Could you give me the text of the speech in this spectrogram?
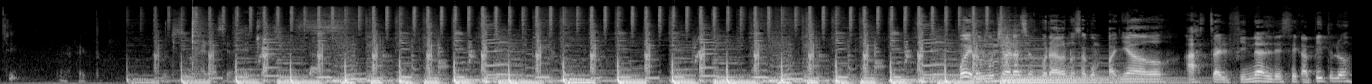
Sí. Perfecto. Muchísimas gracias. Está. Bueno, muchas gracias por habernos acompañado hasta el final de este capítulo.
